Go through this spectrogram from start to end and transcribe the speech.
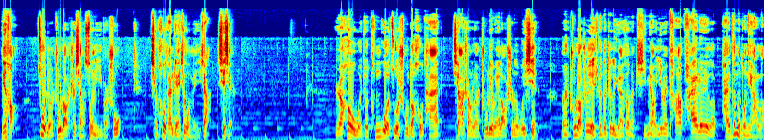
您好，作者朱老师想送你一本书，请后台联系我们一下，谢谢。”然后我就通过做书的后台加上了朱立伟老师的微信。嗯，朱老师也觉得这个缘分很奇妙，因为他拍了这个拍这么多年了，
